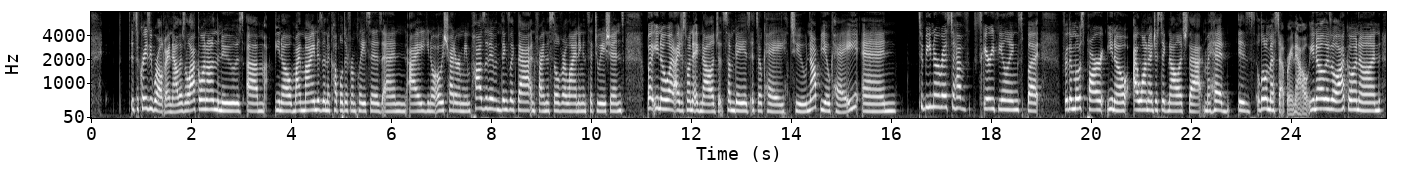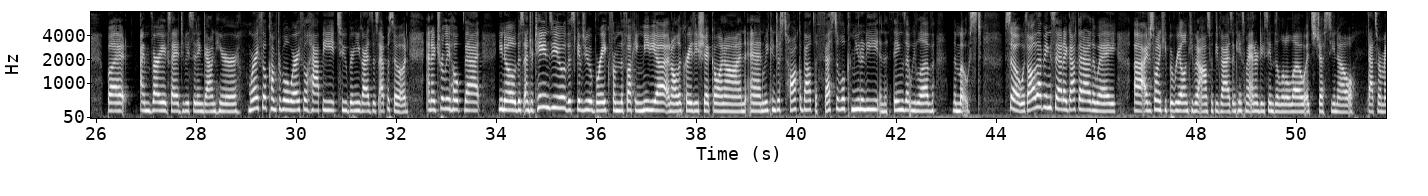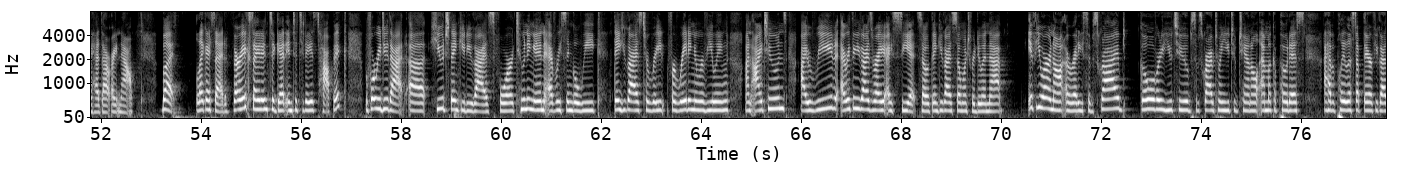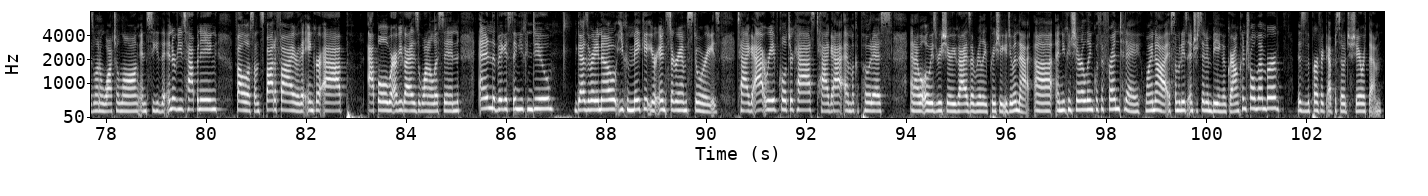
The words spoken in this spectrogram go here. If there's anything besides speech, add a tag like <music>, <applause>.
it's a crazy world right now. There's a lot going on in the news. Um, you know, my mind is in a couple different places, and I, you know, always try to remain positive and things like that, and find the silver lining in situations. But you know what? I just want to acknowledge that some days it's okay to not be okay and to be nervous, to have scary feelings, but for the most part, you know, I want to just acknowledge that my head is a little messed up right now. You know, there's a lot going on, but I'm very excited to be sitting down here where I feel comfortable, where I feel happy to bring you guys this episode. And I truly hope that, you know, this entertains you, this gives you a break from the fucking media and all the crazy shit going on, and we can just talk about the festival community and the things that we love the most. So, with all that being said, I got that out of the way. Uh, I just want to keep it real and keep it honest with you guys in case my energy seems a little low. It's just, you know, that's where my head's at right now. But like I said, very <laughs> excited to get into today's topic. Before we do that, uh, huge thank you to you guys for tuning in every single week. Thank you guys to rate for rating and reviewing on iTunes. I read everything you guys write. I see it. So thank you guys so much for doing that. If you are not already subscribed, go over to YouTube, subscribe to my YouTube channel, Emma Capotis. I have a playlist up there if you guys want to watch along and see the interviews happening. Follow us on Spotify or the Anchor app, Apple, wherever you guys want to listen. And the biggest thing you can do, you guys already know, you can make it your Instagram stories. Tag at Rave Culture Cast, tag at Emma Capotis, and I will always reshare you guys. I really appreciate you doing that. Uh, and you can share a link with a friend today. Why not? If somebody's interested in being a ground control member, this is the perfect episode to share with them.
